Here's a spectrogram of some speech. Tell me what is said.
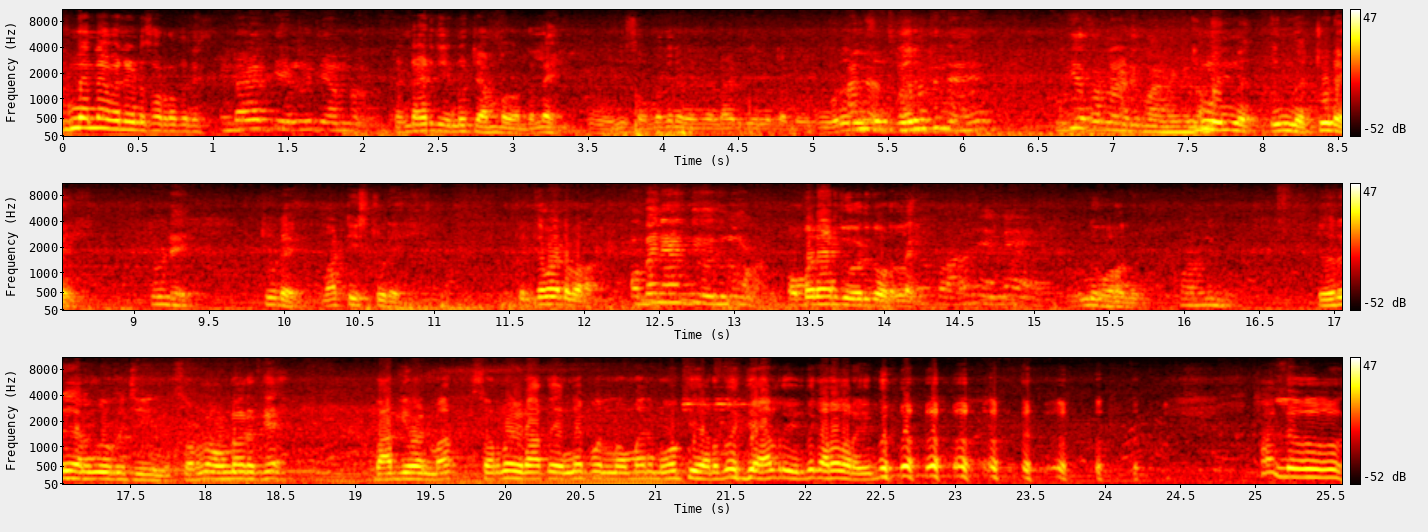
ഇന്ന് തന്നെ വിലയുണ്ട് സ്വർണത്തിന്? രണ്ടായിരത്തി എണ്ണൂറ്റി അമ്പത് രണ്ടായിരത്തി എണ്ണൂറ്റി അമ്പത് ഉണ്ടല്ലേ ഓ ഈ സ്വർണത്തിന് വില രണ്ടായിരത്തി എണ്ണൂറ്റി അമ്പത് ഇന്ന് ഇന്ന് ഇന്ന് today today today what is today കൃത്യമായിട്ട് പറ. ഒമ്പതിനായിരത്തി ഒരുന്നൂറ് അല്ലേ? കുറഞ്ഞു. കുറഞ്ഞു. കയറി ഇറങ്ങുകയൊക്കെ ചെയ്യുന്നു. സ്വർണം ഉള്ളവരൊക്കെ ഭാഗ്യവാന്മാർ. സ്വർണം ഇടാത്ത എന്നെ പോലെ നമ്മാൻ നോക്കി നടന്ന് ഗ്യാലറി ഇരുന്ന് കഥ പറയുന്നു. ഹലോ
